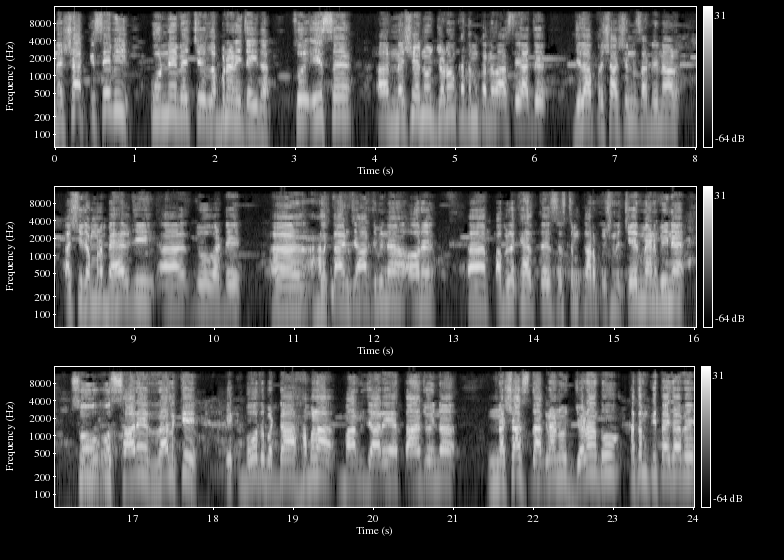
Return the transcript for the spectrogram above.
ਨਸ਼ਾ ਕਿਸੇ ਵੀ ਕੋਨੇ ਵਿੱਚ ਲੱਭਣਾ ਨਹੀਂ ਚਾਹੀਦਾ। ਸੋ ਇਸ ਨਸ਼ੇ ਨੂੰ ਜੜੋਂ ਖਤਮ ਕਰਨ ਵਾਸਤੇ ਅੱਜ ਜ਼ਿਲ੍ਹਾ ਪ੍ਰਸ਼ਾਸਨ ਸਾਡੇ ਨਾਲ ਅਸ਼ੀ ਰਮਨ ਬਹਿਲ ਜੀ ਜੋ ਸਾਡੇ ਹਲਕਾ ਇੰਚਾਰਜ ਵੀ ਨੇ ਔਰ ਪਬਲਿਕ ਹੈਲਥ ਸਿਸਟਮ ਕਾਰਪੋਰੇਸ਼ਨ ਦੇ ਚੇਅਰਮੈਨ ਵੀ ਨੇ। ਸੋ ਉਹ ਸਾਰੇ ਰਲ ਕੇ ਇੱਕ ਬਹੁਤ ਵੱਡਾ ਹਮਲਾ ਮਾਰਨ ਜਾ ਰਹੇ ਆ, ਤਾਂ ਜੋ ਇਹਨਾਂ ਨਸ਼ਾ ਸਦਾਗਰਾਂ ਨੂੰ ਜੜਾਂ ਤੋਂ ਖਤਮ ਕੀਤਾ ਜਾਵੇ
